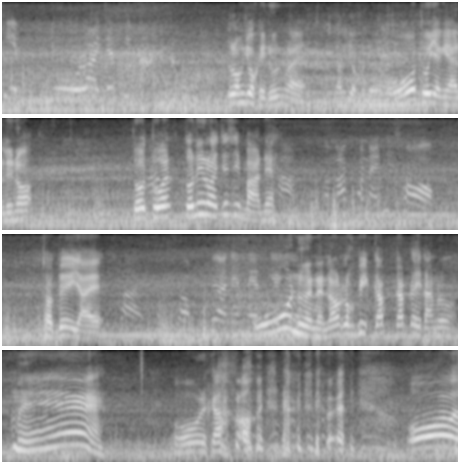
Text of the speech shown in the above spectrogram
ขีดอยู่ร้อยเจ็ดสิบบาทค่ะ ลองยกให้ดูหน่อยลองยกให้ดูโอ้ตัวอย่างใหญ่เลยเนาะตัวตัวตัวนี้ร้อยเจ็ดสิบบาทเนี่ยค่ะสำหรับคนไหนที่ชอบชอบตัวใหญ่ใช่ชอบเนื้อเน้นๆโอ้เนื้อเนี่ยเราลองพี่กับกับได้ทางดูแหมโอ้ครับโอ้ยโอ้ย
